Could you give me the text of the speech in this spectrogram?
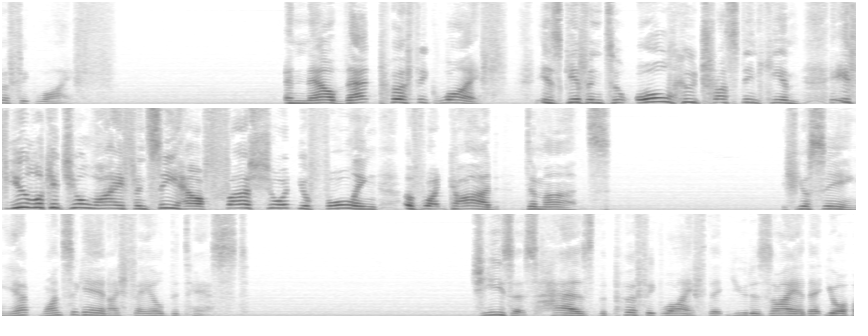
perfect life. And now that perfect life is given to all who trust in Him. If you look at your life and see how far short you're falling of what God demands, if you're seeing, yep, once again I failed the test, Jesus has the perfect life that you desire, that you're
